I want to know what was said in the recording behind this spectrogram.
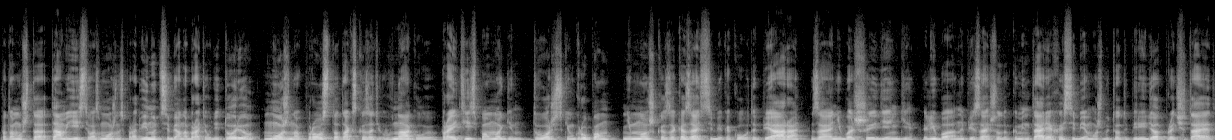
потому что там есть возможность продвинуть себя, набрать аудиторию. Можно просто, так сказать, в наглую пройтись по многим творческим группам, немножко заказать себе какого-то пиара за небольшие деньги, либо написать что-то в комментариях о себе, может быть, кто-то перейдет, прочитает.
